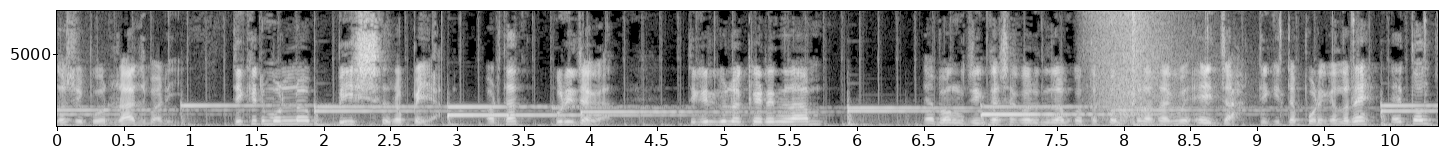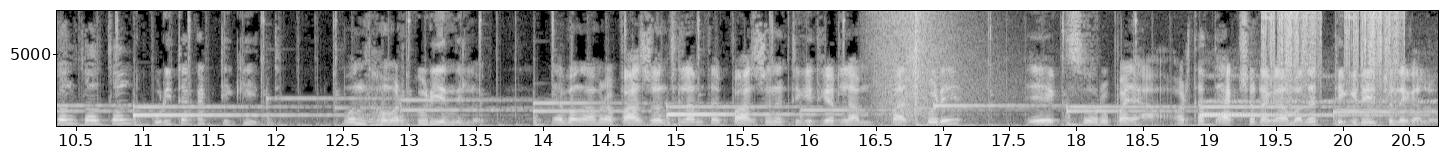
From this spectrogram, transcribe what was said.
নসিপুর রাজবাড়ি। টিকিট মূল্য বিশ রুপিয়া, অর্থাৎ কুড়ি টাকা। টিকিটগুলো কেটে নিলাম এবং জিজ্ঞাসা করে নিলাম কতক্ষণ খোলা থাকবে। এই যা, টিকিটটা পড়ে গেল রে। এই চল চল চল চল কুড়ি টাকার টিকিট। বন্ধু আমার কুড়িয়ে নিল। এবং আমরা পাঁচজন ছিলাম, তাই পাঁচজনের টিকিট কাটলাম। পাঁচ কুড়ি একশো রুপায়া। অর্থাৎ একশো টাকা আমাদের টিকিটেই চলে গেল।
